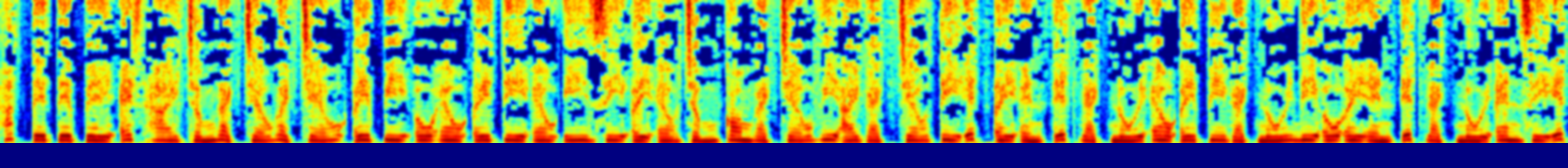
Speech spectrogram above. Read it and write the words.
https 2 gạch chéo gạch chéo apolatlegal com gạch chéo vi gạch chéo tsans gạch nối lap gạch nối doans gạch nối ngsiep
